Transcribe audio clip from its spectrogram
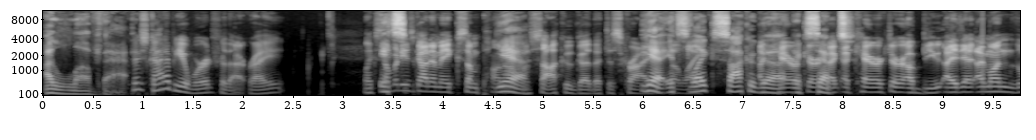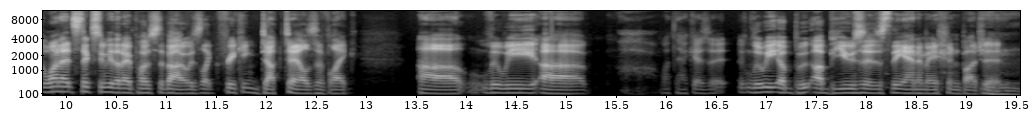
I love that. There's got to be a word for that, right? Like somebody's got to make some pun Yeah. off of Sakuga that describes. yeah, the, it's like, a Sakuga character, except a, a character abuse. I, I'm on the one that sticks to me that I posted about. It was like freaking Ducktales of like uh Louie. Uh, what the heck is it? Louie abu- abuses the animation budget. Mm-hmm.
